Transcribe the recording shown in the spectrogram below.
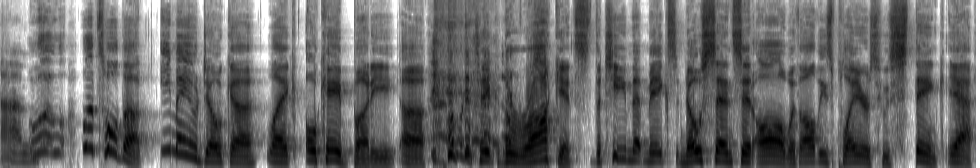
Um, well, let's hold up. Ime Udoka, like, okay, buddy, uh, I'm going to take the Rockets, the team that makes no sense at all with all these players who stink. Yeah,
